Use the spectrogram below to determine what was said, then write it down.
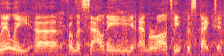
really, uh, from a Saudi Emirati perspective,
